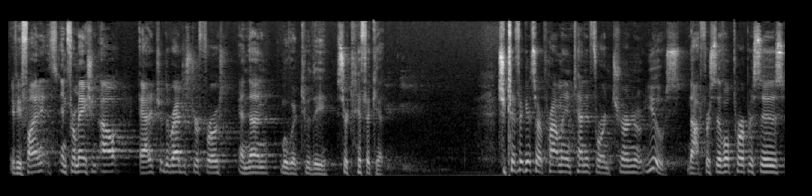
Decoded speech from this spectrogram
If you find information out, add it to the register first, and then move it to the certificate. Certificates are primarily intended for internal use, not for civil purposes.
